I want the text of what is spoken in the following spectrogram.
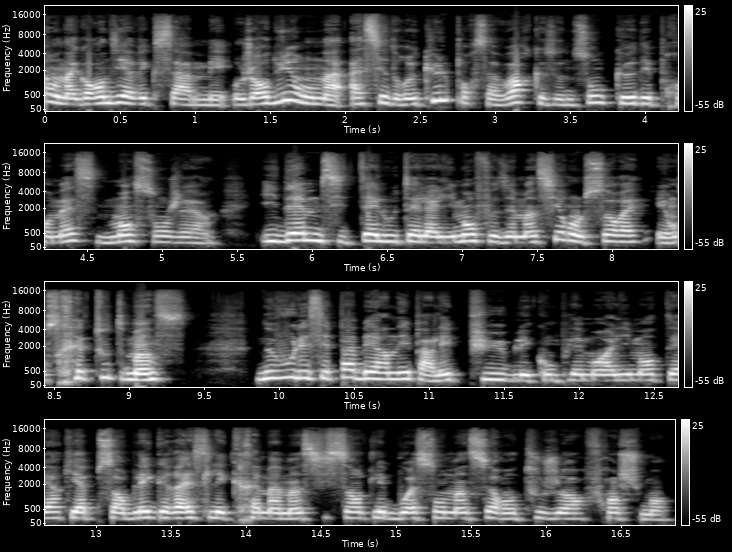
on a grandi avec ça, mais aujourd'hui on a assez de recul pour savoir que ce ne sont que des promesses mensongères. Idem si tel ou tel aliment faisait mincir, on le saurait, et on serait toutes minces. Ne vous laissez pas berner par les pubs, les compléments alimentaires qui absorbent les graisses, les crèmes amincissantes, les boissons minceurs en tout genre, franchement.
